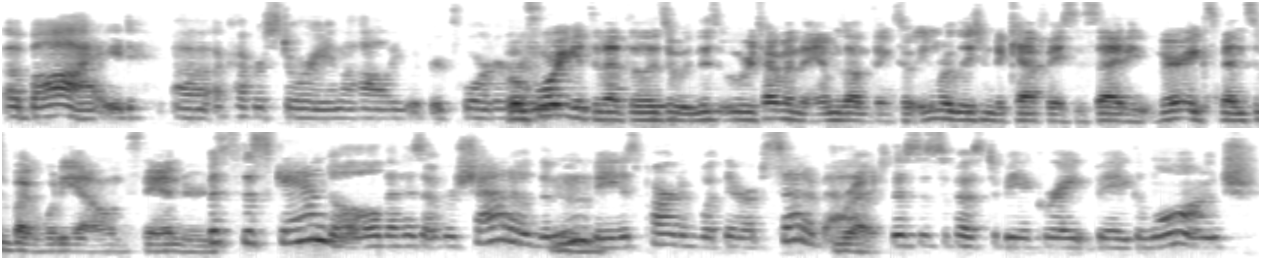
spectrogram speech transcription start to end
abide uh, a cover story in the Hollywood Reporter. Before we get to that, though, so this, we were talking about the Amazon thing. So, in relation to Cafe Society, very expensive by Woody Allen standards. but the scandal that has overshadowed the Mm. movie is part of what they're upset about. Right. This is supposed to be a great big launch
